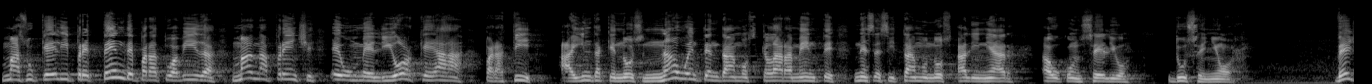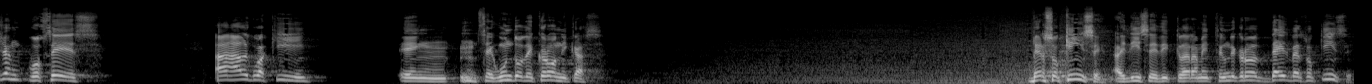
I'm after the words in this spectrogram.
mas o que Ele pretende para a tua vida, mais na frente, é o melhor que há para ti. Ainda que nós não entendamos claramente, necessitamos nos alinhar ao conselho do Senhor. Vejam vocês, há algo aqui em segundo de Crônicas, Verso 15, aí diz claramente, 2 Crônicas 10, verso 15.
